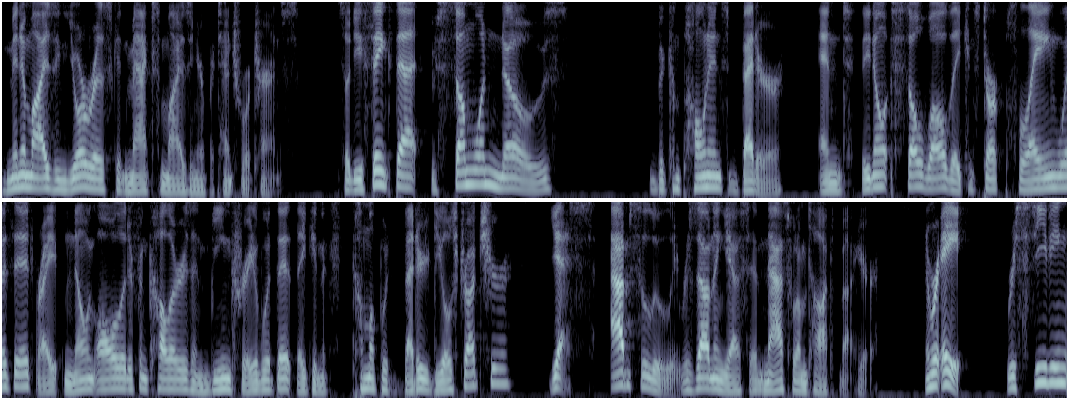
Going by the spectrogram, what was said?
minimizing your risk and maximizing your potential returns. So, do you think that if someone knows the components better and they know it so well they can start playing with it, right? Knowing all the different colors and being creative with it, they can come up with better deal structure. Yes, absolutely. Resounding yes. And that's what I'm talking about here. Number eight, receiving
